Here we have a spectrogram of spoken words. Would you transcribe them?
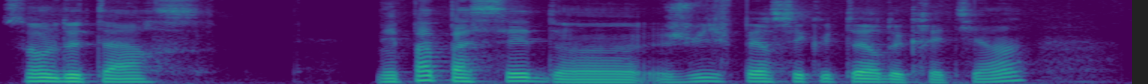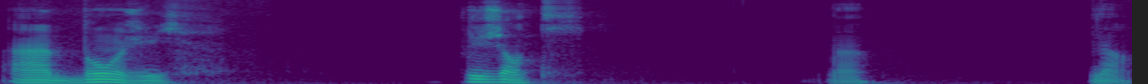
Saul de Tarse n'est pas passé d'un juif persécuteur de chrétiens à un bon juif, plus gentil. Non. non.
